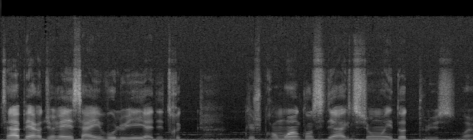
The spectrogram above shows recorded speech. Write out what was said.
Ça a perduré, ça a évolué. Il y a des trucs que je prends moins en considération et d'autres plus. Voilà.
